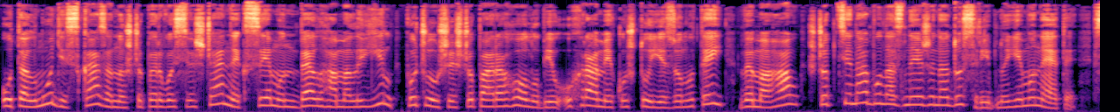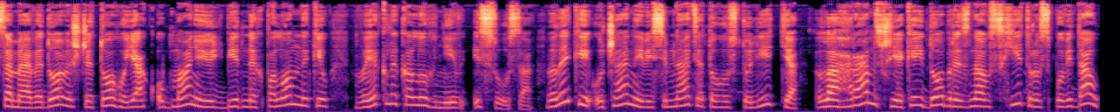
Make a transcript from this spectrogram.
У Талмуді сказано, що первосвященик Симон Бел Гамалеїл, почувши, що пара голубів у храмі коштує золотий, вимагав, щоб ціна була знижена до срібної монети. Саме видовище того, як обманюють бідних паломників, викликало гнів Ісуса. Великий учений 18 століття Лагранж, який добре знав схід, розповідав,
